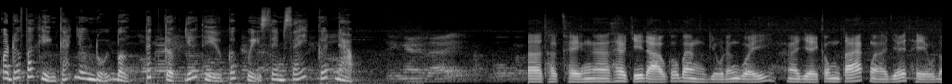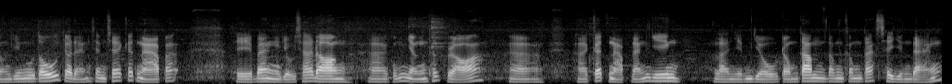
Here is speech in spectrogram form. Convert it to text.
qua đó phát hiện cá nhân nổi bật, tích cực giới thiệu cấp quỹ xem xét kết nạp. Ờ, thực hiện ờ, theo chỉ đạo của ban thường vụ đảng ủy à, về công tác và giới thiệu đoàn viên ưu tú cho đảng xem xét kết nạp á, thì ban thường vụ xã đoàn à, cũng nhận thức rõ à, kết nạp đảng viên là nhiệm vụ trọng tâm trong công tác xây dựng đảng,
